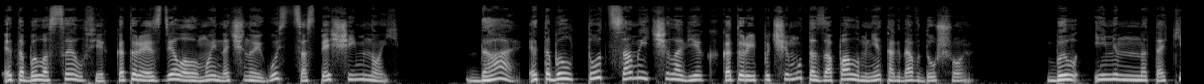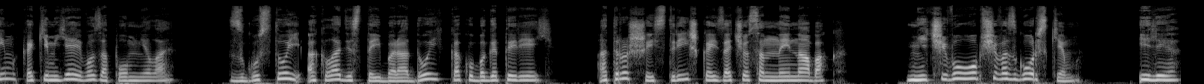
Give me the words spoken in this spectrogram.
Это было селфи, которое сделал мой ночной гость со спящей мной. Да, это был тот самый человек, который почему-то запал мне тогда в душу. Был именно таким, каким я его запомнила. С густой окладистой бородой, как у богатырей, отросшей стрижкой, зачесанной на бок. Ничего общего с Горским. Или...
